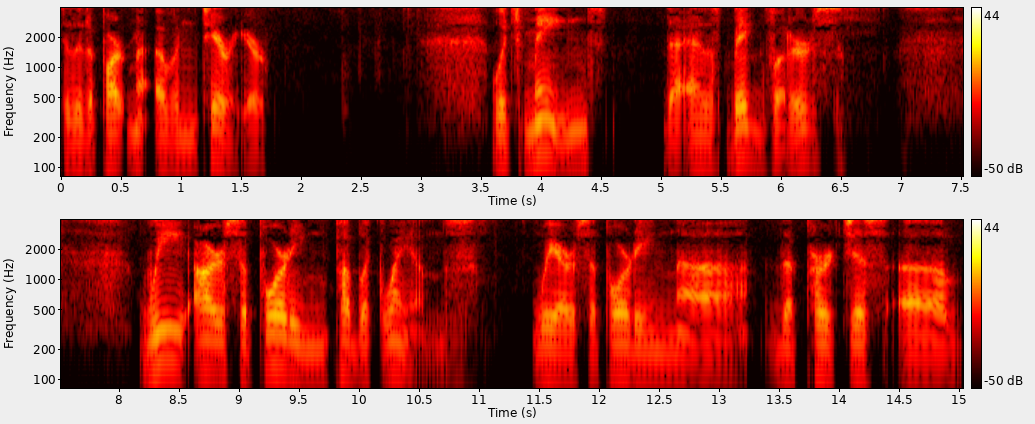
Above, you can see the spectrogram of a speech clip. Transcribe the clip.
to the Department of Interior, which means that as Bigfooters, we are supporting public lands. We are supporting uh, the purchase of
